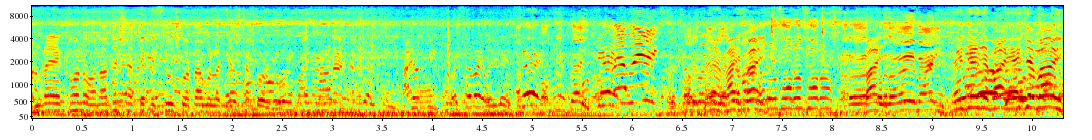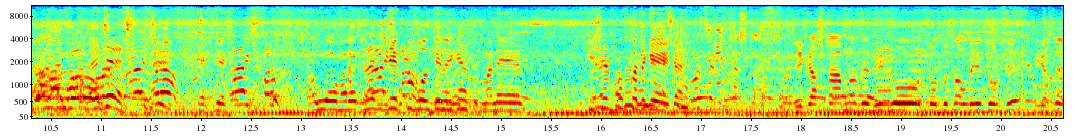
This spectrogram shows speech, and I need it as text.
আমরা এখন ওনাদের সাথে কিছু কথা বলার চেষ্টা করব। হ্যাঁ ভাই ভাই। ভাই। এই যে ভাই, এই যে, ভাই। এই যে। একটু একটু। যদি বলতেন মানে কিসের পক্ষ থেকে এটা? এই কাজটা আপনাদের দীর্ঘ চোদ্দ সাল থেকে চলছে ঠিক আছে?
